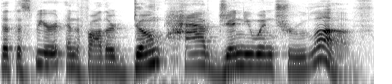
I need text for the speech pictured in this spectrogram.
that the Spirit and the Father don't have genuine, true love,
